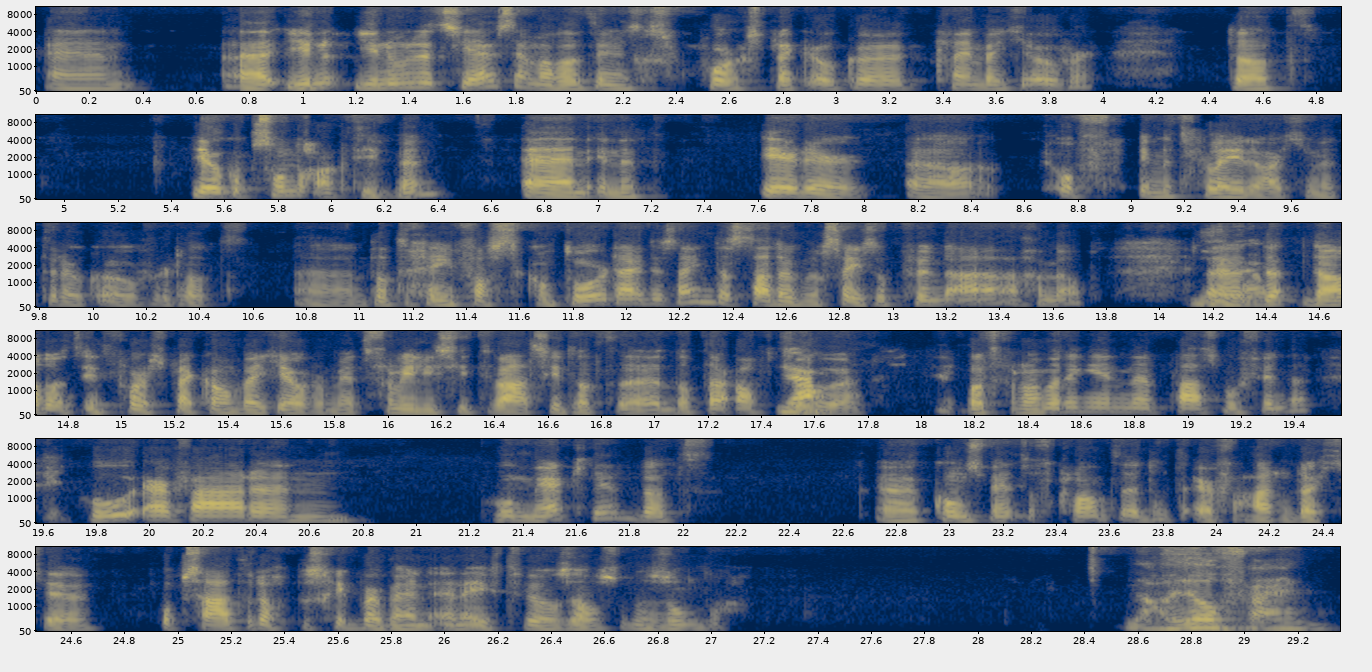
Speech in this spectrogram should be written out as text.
En uh, je, je noemde het juist, en we hadden het in het voorgesprek ook een klein beetje over, dat je ook op zondag actief bent. En in het eerder, uh, of in het verleden had je het er ook over dat, uh, dat er geen vaste kantoortijden zijn. Dat staat ook nog steeds op Funda aangemeld. Ja, ja. Daar hadden we het in het voorgesprek al een beetje over met familiesituatie, dat, dat daar af en toe ja. wat verandering in plaats moet vinden. Hoe ervaren, hoe merk je dat consumenten of klanten dat ervaren dat je op zaterdag beschikbaar bent en eventueel zelfs op een zondag? Nou, heel fijn.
